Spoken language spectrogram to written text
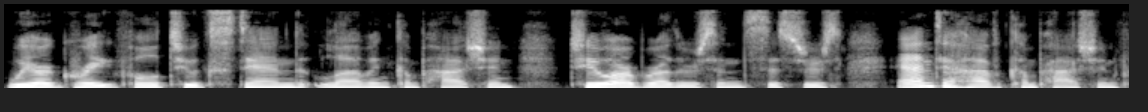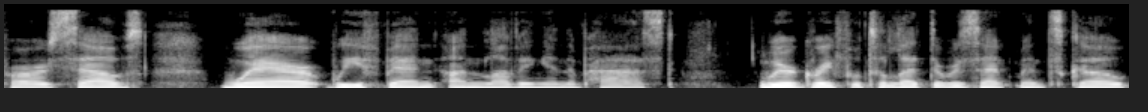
We are grateful to extend love and compassion to our brothers and sisters and to have compassion for ourselves where we've been unloving in the past. We're grateful to let the resentments go.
